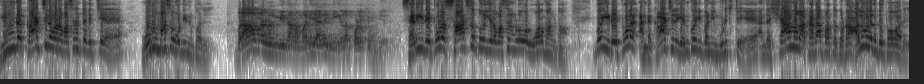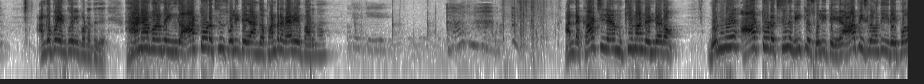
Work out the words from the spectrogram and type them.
இந்த காட்சியில வர வசனத்தை வச்சே ஒரு மாசம் ஓட்டின்னு பாரு பிராமணர்கள் மீதான மரியாதை நீங்க எல்லாம் குலைக்க முடியாது. சரி இதை போல சாக்ஸ துவைக்கிற வசனம் கூட ஒரு ஓரமாகட்டும் இப்போ இதை போல அந்த காட்சியில என்கொயரி பண்ணி முடிச்சுட்டு அந்த ஷியாமலா கதாபாத்திரத்தோட அலுவலகத்துக்கு போவாரு. அங்க போய் என்கொயரி பண்றதுக்கு ஆனா பாருங்க இங்க ஆர்த்தோடாக்ஸ் சொல்லிட்டு அங்க பண்ற வேலையை பாருங்க. அந்த காட்சியில முக்கியமான ரெண்டு இடம். ஒண்ணு ஆர்த்தோடாக்ஸ்னு வீட்டுல சொல்லிட்டு ஆபீஸ்ல வந்து இதை போல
